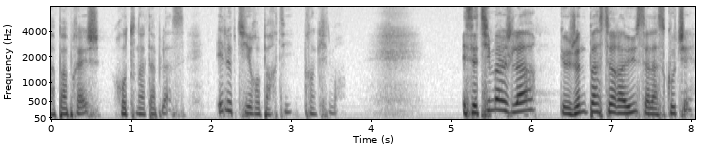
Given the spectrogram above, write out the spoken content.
Papa prêche, retourne à ta place. Et le petit est reparti tranquillement. Et cette image-là que le jeune pasteur a eue, ça l'a scotché.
